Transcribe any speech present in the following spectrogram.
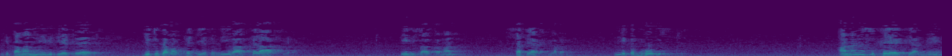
ඒක Taman මේ විදිහට යුතුයකමක් හැටියට මේවා කළා කියලා. ඒ නිසා Taman සැපයක් ලබනවා. මේක භෝග සුඛය. අනන සුඛය කියන්නේ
